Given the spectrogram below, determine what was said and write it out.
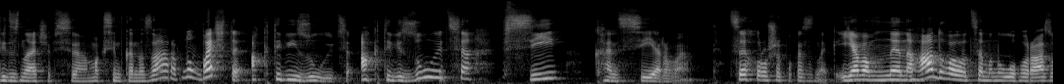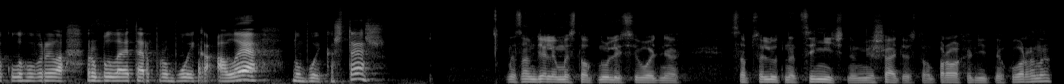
відзначився Максим Каназаров. Ну, бачите, активізуються, активізуються всі консерви. Це хороший показник. Я вам не нагадувала це минулого разу, коли говорила, робила етер про Бойка, але ну Бойка ж теж. На самом деле мы столкнулись сегодня с абсолютно циничным вмешательством правоохранительных органов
